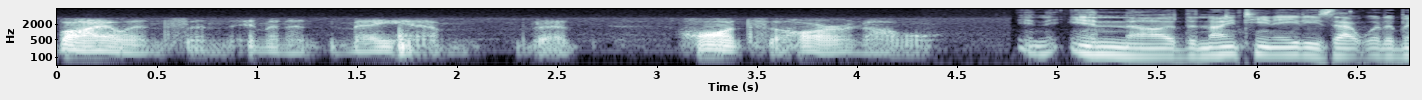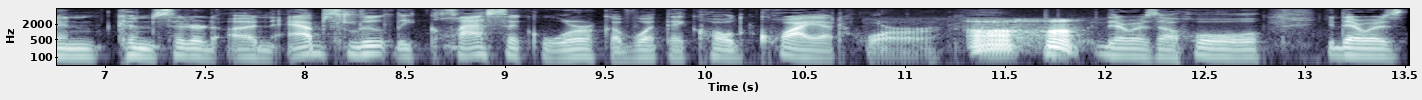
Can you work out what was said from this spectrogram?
violence and imminent mayhem that haunts a horror novel. In in uh, the 1980s, that would have been considered an absolutely classic work of what they called quiet horror. Uh huh. There was a whole there was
